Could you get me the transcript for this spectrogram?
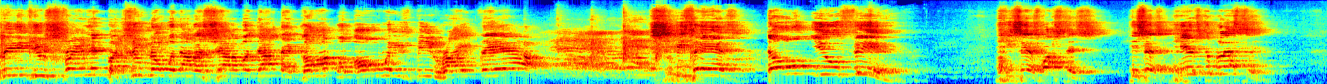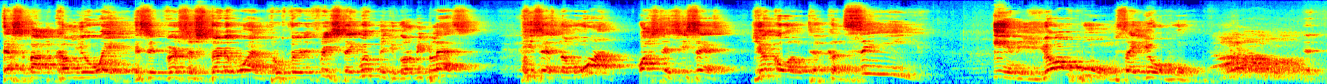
leave you stranded, but you know without a shadow of a doubt that God will always be right there? He says, watch this. He says, here's the blessing that's about to come your way. It's in verses 31 through 33. Stay with me. You're going to be blessed. He says, number one, watch this. He says, you're going to conceive in your womb. Say your womb.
